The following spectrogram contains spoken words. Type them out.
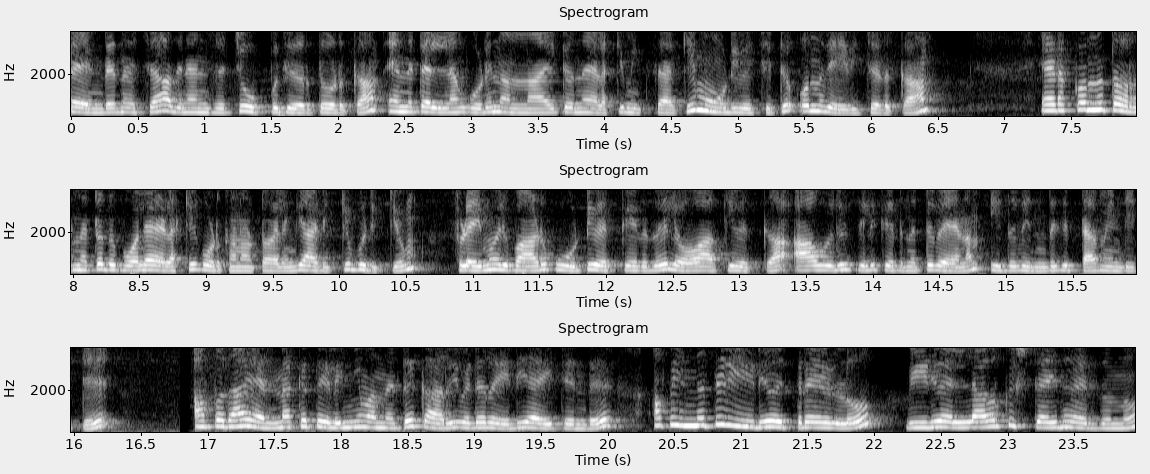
വേണ്ടതെന്ന് വെച്ചാൽ അതിനനുസരിച്ച് ഉപ്പ് ചേർത്ത് കൊടുക്കാം. എന്നിട്ട് എല്ലാം കൂടി നന്നായിട്ടൊന്ന് ഇളക്കി മിക്സാക്കി മൂടി വെച്ചിട്ട് ഒന്ന് വേവിച്ചെടുക്കാം. ഇടക്കൊന്ന് തുറന്നിട്ട് ഇതുപോലെ ഇളക്കി കൊടുക്കണം കേട്ടോ. അല്ലെങ്കിൽ അടിക്ക് പിടിക്കും. ഫ്ലെയിം ഒരുപാട് കൂട്ടി വെക്കരുത്. ലോ ആക്കി വെക്കുക. ആ ഒരു ഇതിൽ കിടന്നിട്ട് വേണം ഇത് വെന്ത് കിട്ടാൻ വേണ്ടിയിട്ട്. അപ്പോൾ ഇതാ എണ്ണയൊക്കെ തെളിഞ്ഞ് വന്നിട്ട് കറി ഇവിടെ റെഡി ആയിട്ടുണ്ട്. അപ്പോൾ ഇന്നത്തെ വീഡിയോ ഇത്രയേ ഉള്ളൂ. വീഡിയോ എല്ലാവർക്കും ഇഷ്ടമായി എന്ന് കരുതുന്നു.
